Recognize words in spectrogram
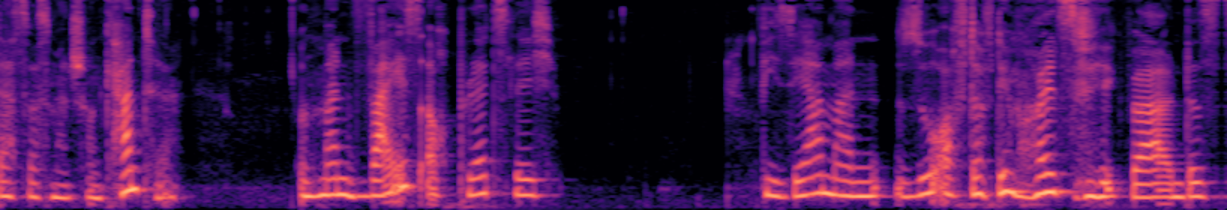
das, was man schon kannte. Und man weiß auch plötzlich, wie sehr man so oft auf dem Holzweg war. Und das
